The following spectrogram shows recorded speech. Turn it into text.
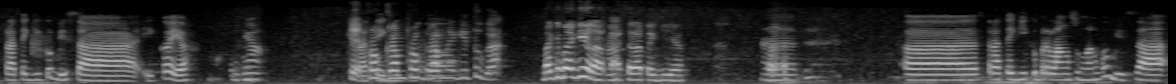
strategiku bisa iko ya, maksudnya Kayak program-programnya gitu gak? bagi-bagi lah kak strateginya eh, eh, strategi keberlangsungan kok bisa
